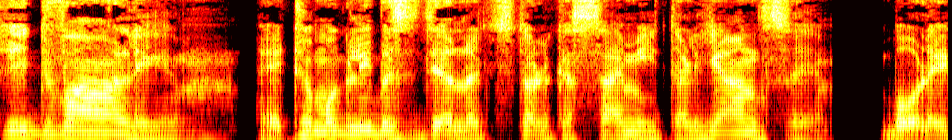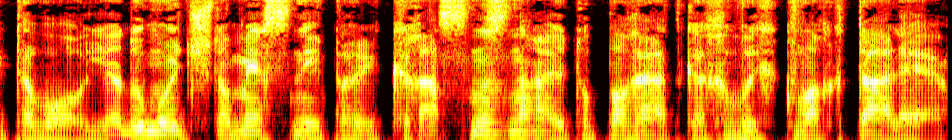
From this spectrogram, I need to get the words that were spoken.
Едва ли. Это могли бы сделать только сами итальянцы. Более того, я думаю, что местные прекрасно знают о порядках в их квартале,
